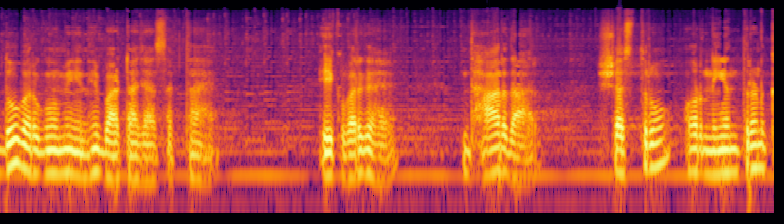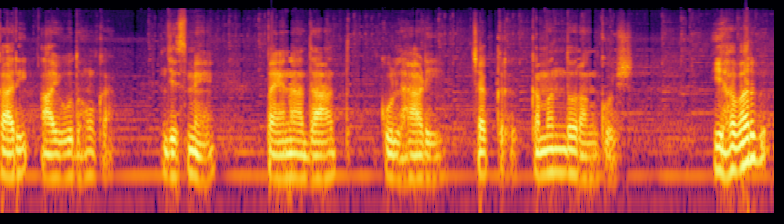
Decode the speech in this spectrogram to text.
दो वर्गों में इन्हें बांटा जा सकता है। एक वर्ग है धारदार, शस्त्रों और नियंत्रणकारी आयुधों का, जिसमें पैना दांत कुल्हाड़ी चक्र, कमंद और अंकुश। यह वर्ग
